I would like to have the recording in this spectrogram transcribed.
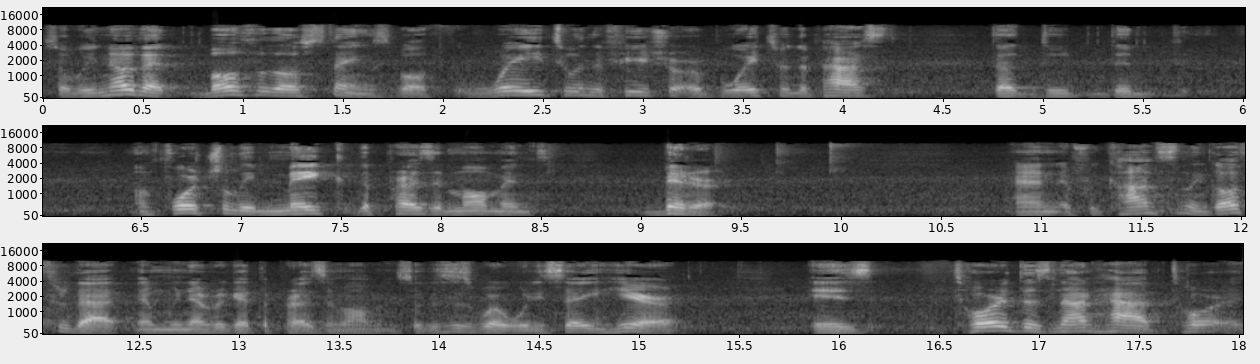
So we know that both of those things, both way too in the future or way too in the past, that do, do, unfortunately make the present moment bitter. And if we constantly go through that, then we never get the present moment. So this is where what he's saying here is Torah does not have Torah,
